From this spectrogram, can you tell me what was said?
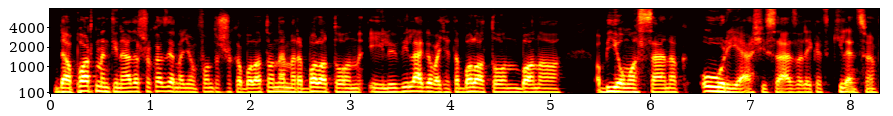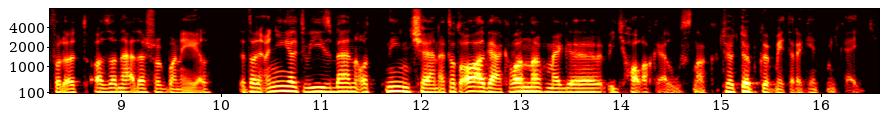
De a partmenti nádasok azért nagyon fontosak a Balaton, mert a Balaton élővilága, vagy hát a Balatonban a, a biomasszának óriási százaléket, 90 fölött az a nádasokban él. Tehát a, a nyílt vízben ott nincsen, hát ott algák vannak, meg így halak elúsznak. Több köbméterenként mondjuk egy.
